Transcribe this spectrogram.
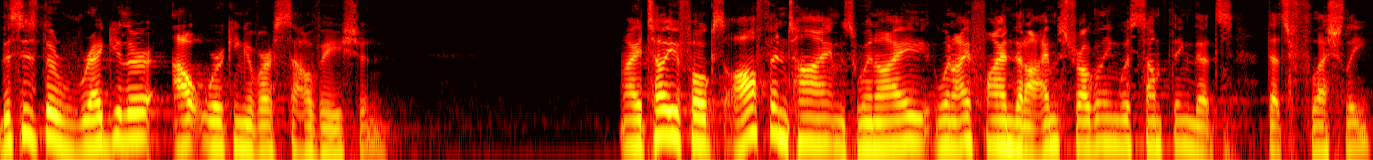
This is the regular outworking of our salvation. I tell you, folks, oftentimes when I, when I find that I'm struggling with something that's, that's fleshly,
